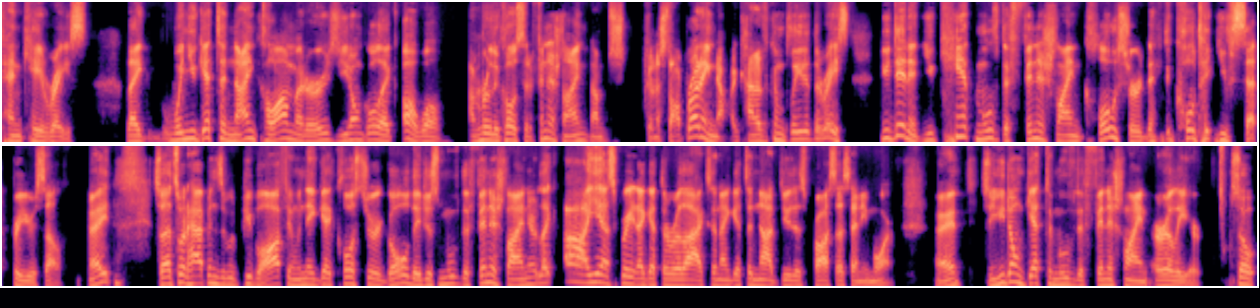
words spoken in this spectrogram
10k race like when you get to nine kilometers, you don't go like, oh, well, I'm really close to the finish line. I'm just going to stop running now. I kind of completed the race. You didn't. You can't move the finish line closer than the goal that you've set for yourself. Right. So that's what happens with people often when they get close to a goal, they just move the finish line. They're like, oh, yes, great. I get to relax and I get to not do this process anymore. All right. So you don't get to move the finish line earlier. So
